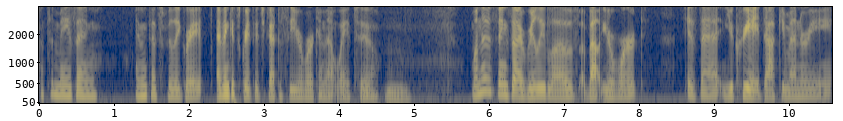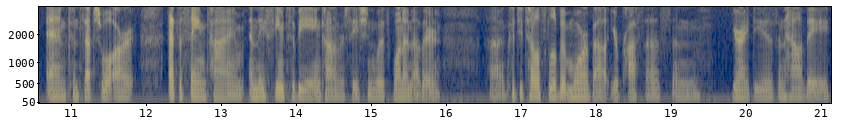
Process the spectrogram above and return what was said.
That's amazing. I think that's really great. I think it's great that you got to see your work in that way too. Mm. One of the things that I really love about your work is that you create documentary and conceptual art at the same time, and they seem to be in conversation with one another. Uh, could you tell us a little bit more about your process and your ideas and how they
